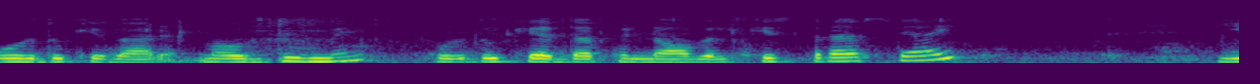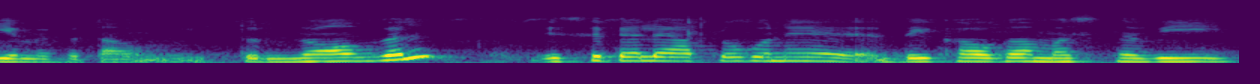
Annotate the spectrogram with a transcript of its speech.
उर्दू के बारे में, उर्दू में, उर्दू के अदब में नावल किस तरह से आई, ये मैं बताऊँगी। तो नावल इससे पहले आप लोगों ने देखा होगा मसनवी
